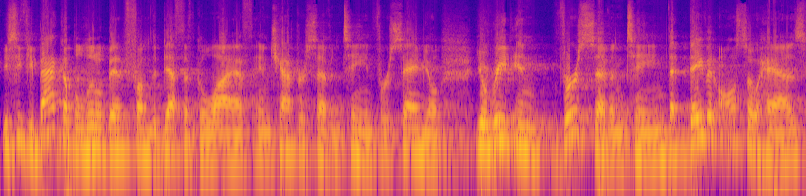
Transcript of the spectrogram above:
You see, if you back up a little bit from the death of Goliath in chapter 17, 1 Samuel, you'll read in verse 17 that David also has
